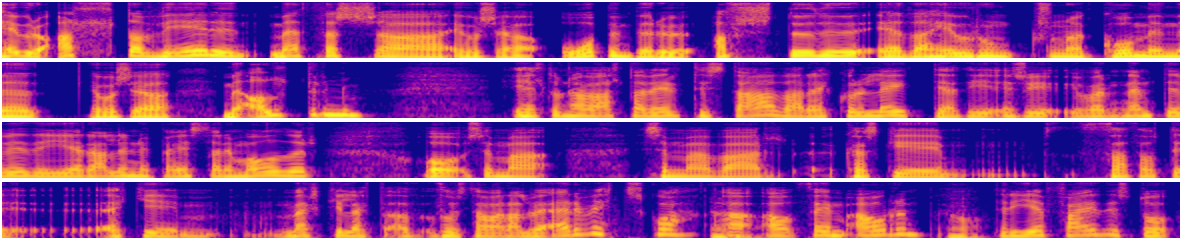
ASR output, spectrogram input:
hefur alltaf verið með þessa, ef að segja, opinberu afstöðu eða hefur hún svona komið með, ef að segja, með aldrinum? Ég held að hún hafi alltaf verið til staðar að einhverju leiti því eins og ég- ég var nefndi við því ég er alveg upp að einstæri móður og sem að, sem að var kannski það þótti ekki merkilegt að þú veist það var alveg erfitt sko Já. á, á þeim árum Já. þegar ég fæðist og,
